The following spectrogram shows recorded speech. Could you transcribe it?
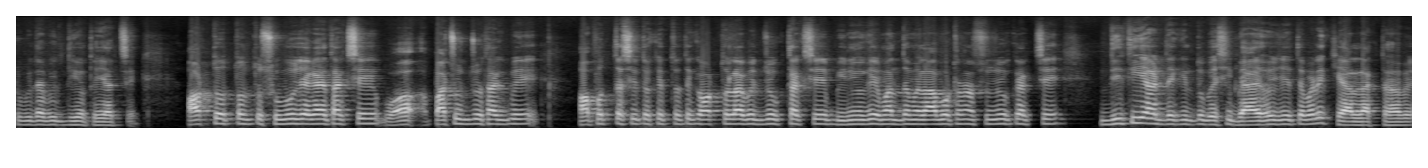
সুবিধা বৃদ্ধি হতে যাচ্ছে। অর্থ অত্যন্ত শুভ জায়গায় থাকছে প্রাচুর্য থাকবে, অপ্রত্যাশিত ক্ষেত্র থেকে অর্থ লাভের যোগ থাকছে, বিনিয়োগের মাধ্যমে লাভ ওঠানোর সুযোগ থাকছে, দ্বিতীয়ার্ধে কিন্তু বেশি ব্যয় হয়ে যেতে পারে, খেয়াল রাখতে হবে।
